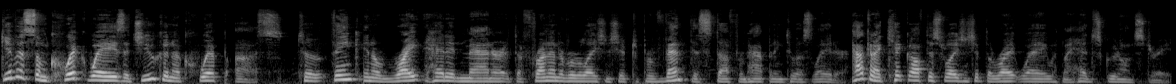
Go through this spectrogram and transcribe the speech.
Give us some quick ways that you can equip us to think in a right headed manner at the front end of a relationship to prevent this stuff from happening to us later. How can I kick off this relationship the right way with my head screwed on straight?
